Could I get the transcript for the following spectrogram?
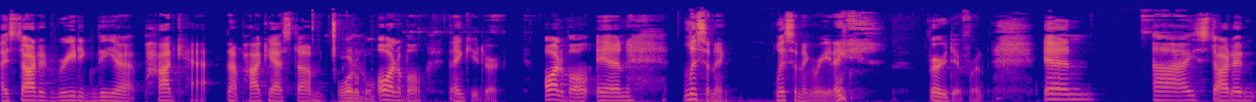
I started reading via podcast, not podcast, um, Audible. Audible. Thank you, Dirk. Audible and listening, listening, reading. Very different. And I started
